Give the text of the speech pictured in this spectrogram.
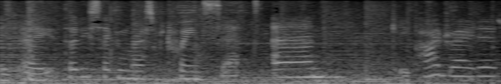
Take a 30 second rest between sets and keep hydrated.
